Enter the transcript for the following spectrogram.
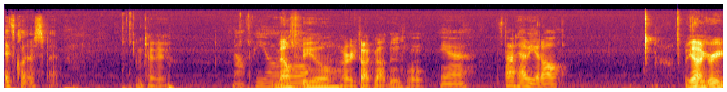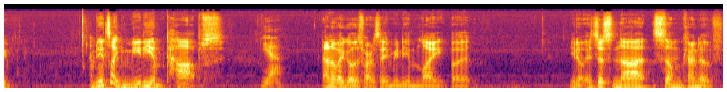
It's close, but Okay. mouthfeel. Mouthfeel. I already talked about this. Well, Yeah. It's not heavy at all. yeah, I agree. I mean, it's like medium tops. Yeah. I don't know if I go as far as say medium light, but you know, it's just not some kind of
